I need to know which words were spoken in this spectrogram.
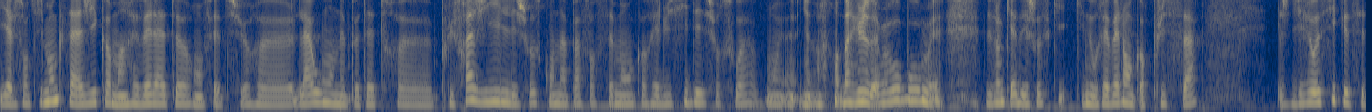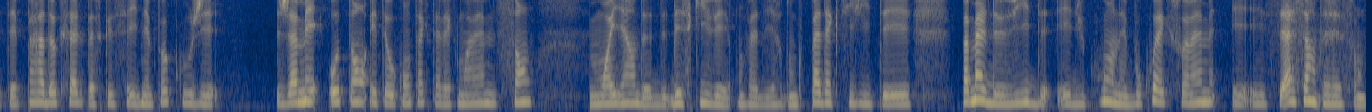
il y a le sentiment que ça agit comme un révélateur en fait sur euh, là où on est peut-être plus fragile, les choses qu'on n'a pas forcément encore élucidées sur soi. on n'arrive jamais au bout, mais disons qu'il y a des choses qui, qui, nous révèlent encore plus ça. Je dirais aussi que c'était paradoxal parce que c'est une époque où j'ai jamais autant été au contact avec moi-même sans moyen d'esquiver, on va dire. Donc pas d'activité, pas mal de vide et du coup on est beaucoup avec soi-même et, c'est assez intéressant.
